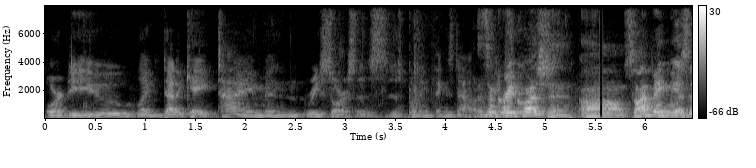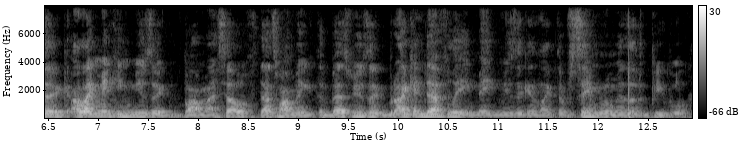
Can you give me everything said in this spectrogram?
or do you like dedicate time and resources to just putting things down? That's a great question. Um, so I make music. I like making music by myself. That's why I make the best music. But I can definitely make music in like the same room as other people.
